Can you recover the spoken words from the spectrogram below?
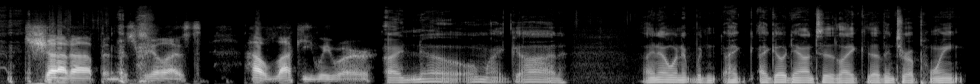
shut up and just realized how lucky we were. I know. Oh my god. I know when it when I I go down to like the Ventura Point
